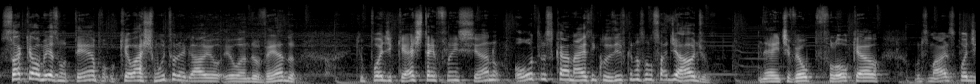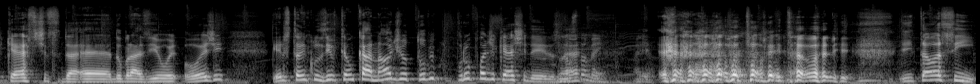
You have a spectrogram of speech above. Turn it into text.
Só que ao mesmo tempo, o que eu acho muito legal, eu, eu ando vendo, que o podcast está influenciando outros canais, inclusive que não são só de áudio. Né? A gente vê o Flow, que é um dos maiores podcasts da, é, do Brasil hoje. Eles estão, inclusive, tem um canal de YouTube pro podcast deles, Nós né? também. também estamos ali. Então, assim,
